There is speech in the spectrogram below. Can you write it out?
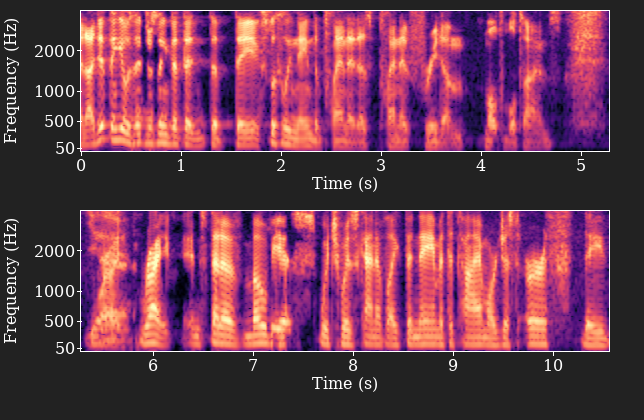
And I did think it was interesting that they, that they explicitly named the planet as Planet Freedom multiple times. Yeah, Right. Right. Instead of Mobius, which was kind of like the name at the time, or just Earth, they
